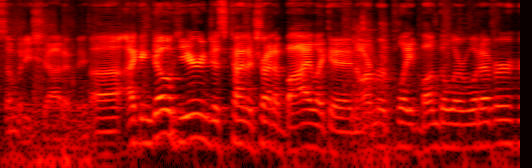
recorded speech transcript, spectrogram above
somebody shot at me. Uh, I can go here and just kind of try to buy like an armor plate bundle or whatever.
